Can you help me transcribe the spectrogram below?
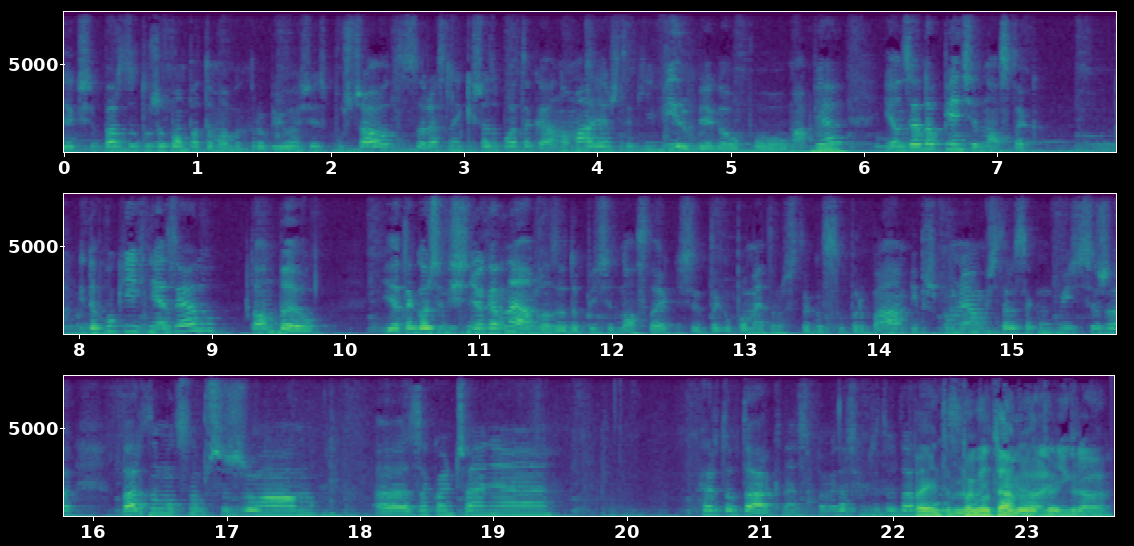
jak się bardzo dużo bomb atomowych robiło, się spuszczało, to raz na jakiś czas była taka anomalia, że taki wir biegał po mapie Mhm. i on zjadał pięć jednostek. I dopóki ich nie zjadł, to on był. Ja tego oczywiście nie ogarnęłam, że on zjadł pięć jednostek, ja się tego pamiętam, że tego super bałam i przypomniało mi się teraz, jak mówiliście, że bardzo mocno przeżyłam e, zakończenie Heart of Darkness. Pamiętacie Heart of Darkness? Pamiętam, było ale tak. nie grałem.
